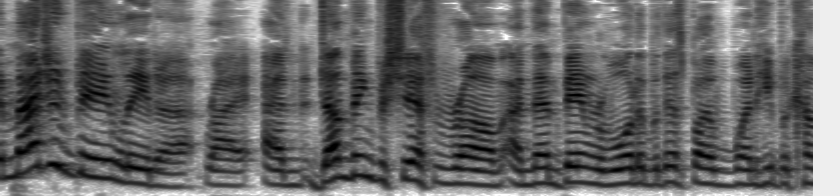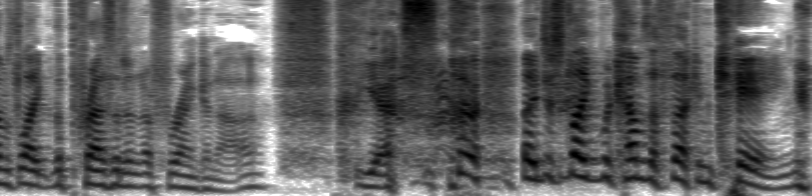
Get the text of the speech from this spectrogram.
imagine being Leeta, right, and dumping Bashir for Rom, and then being rewarded with this by when he becomes like the president of Ferenginar. Yes. like just like becomes a fucking king.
